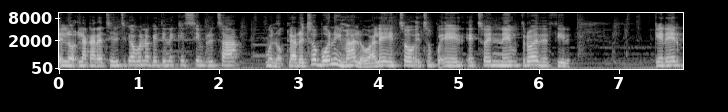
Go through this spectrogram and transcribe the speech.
La característica buena que tiene es que siempre está bueno, claro, esto es bueno y malo, ¿vale? Esto, esto, eh, esto es neutro, es decir, querer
